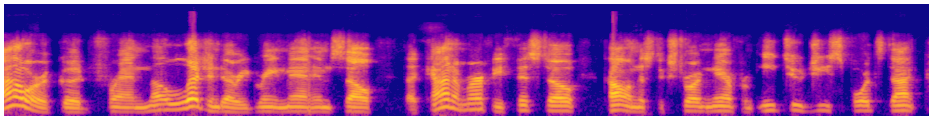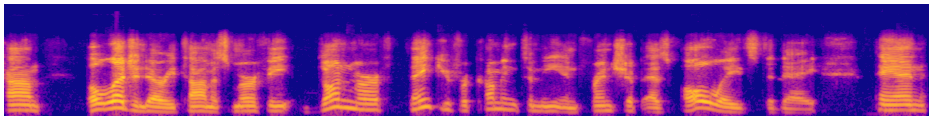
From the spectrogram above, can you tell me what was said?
our good friend, the legendary Green Man himself, the Count of Murphy Fisto, columnist extraordinaire from E2Gsports.com, the legendary Thomas Murphy. Don Murph, thank you for coming to me in friendship as always today. And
